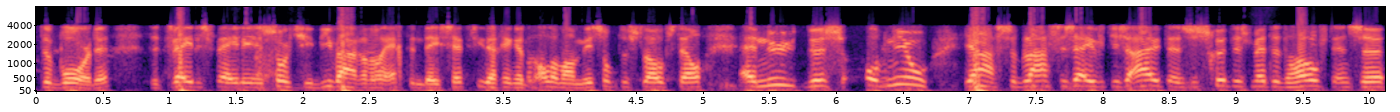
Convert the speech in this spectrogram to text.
te boorden. De tweede spelen in Sochi, die waren wel echt een deceptie. Daar ging het allemaal mis op de sloopstel. En nu dus opnieuw, ja, ze blaast eens eventjes uit en ze schudt eens met het hoofd. En ze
